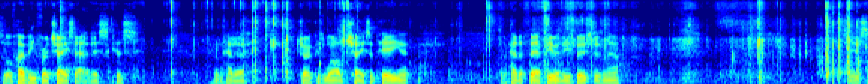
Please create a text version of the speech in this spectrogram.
Sort of hoping for a chase out of this because I haven't had a Joker's Wild chase appear yet. I've had a fair few of these boosters now. This is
